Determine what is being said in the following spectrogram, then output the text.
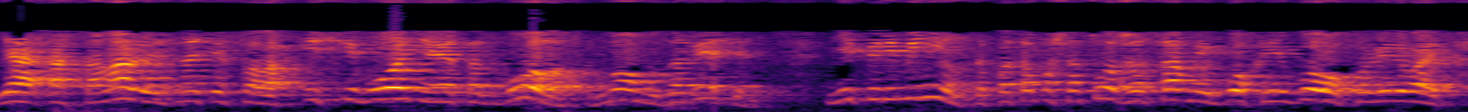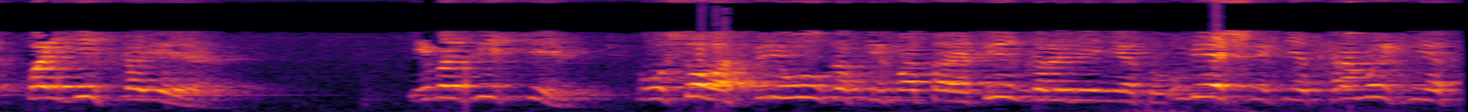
Я останавливаюсь на этих словах. И сегодня этот голос в Новом Завете не переменился, потому что тот же самый Бог Иегова повелевает, пойди скорее и возвести. Ну что у вас, переулков не хватает, изгородей нету, увечных нет, хромых нет.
